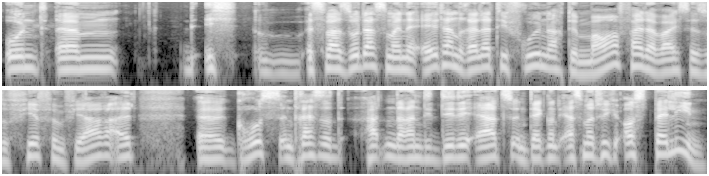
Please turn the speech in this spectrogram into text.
und ähm, ich, es war so, dass meine Eltern relativ früh nach dem Mauerfall, da war ich ja so vier, fünf Jahre alt, äh, großes Interesse hatten daran, die DDR zu entdecken und erstmal natürlich Ostberlin.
